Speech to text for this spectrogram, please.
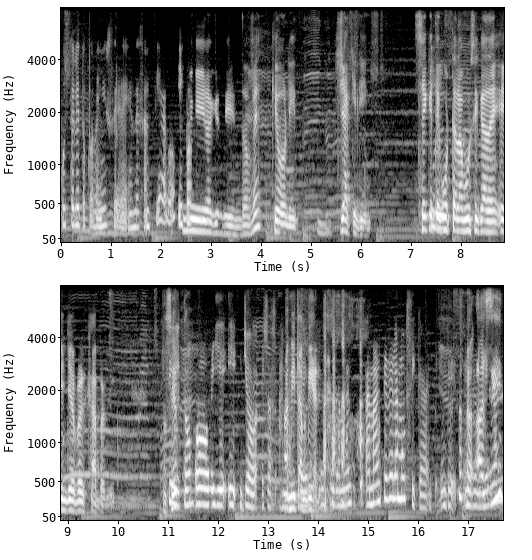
justo le tocó venirse de, Santiago. Y Mira qué lindo, ¿ves? Qué bonito. Jacqueline. Sé que te gusta la música de Angelbert Humperdinck. ¿No es cierto? Oye, y yo, a mí también. amante, de la música. ¿Ah, sí?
